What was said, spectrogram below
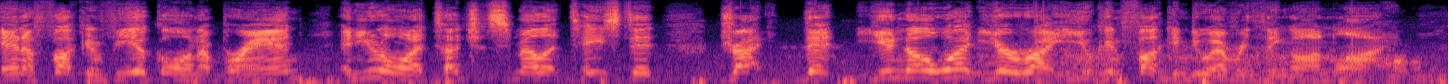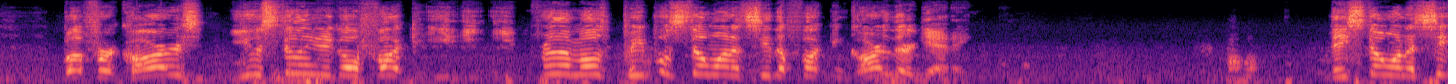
in a fucking vehicle and a brand, and you don't want to touch it, smell it, taste it, try that. You know what? You're right. You can fucking do everything online. But for cars, you still need to go fuck. For the most people, still want to see the fucking car they're getting. They still want to see.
